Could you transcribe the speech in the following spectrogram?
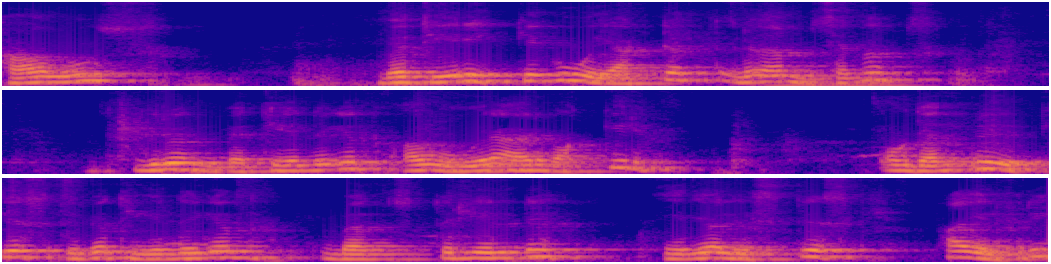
kalos, betyr ikke godhjertet eller ømsinnet. Grunnbetydningen av ordet er vakker, og den brukes i betydningen mønstergyldig, idealistisk, feilfri.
